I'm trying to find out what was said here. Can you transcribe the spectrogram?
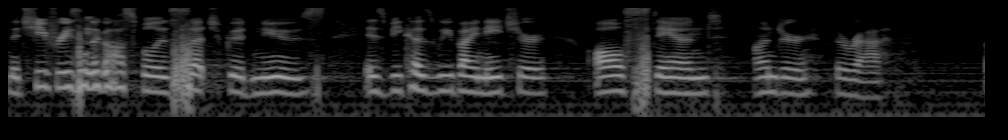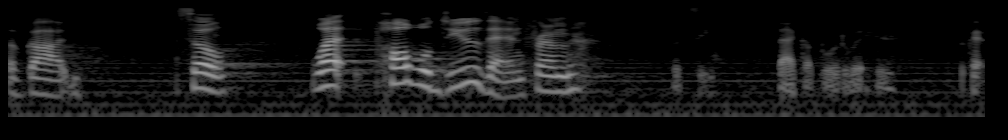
the chief reason the gospel is such good news, is because we by nature all stand under the wrath of God. So, what Paul will do then from, let's see, back up a little bit here. Okay.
